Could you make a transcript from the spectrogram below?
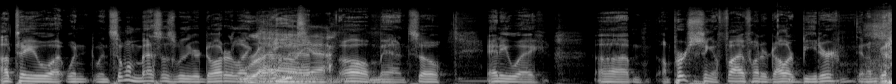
I'll tell you what, when when someone messes with your daughter like Right. that, Oh, man, yeah. oh man. So anyway, um, I'm purchasing a five hundred dollar beater, and I'm gonna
